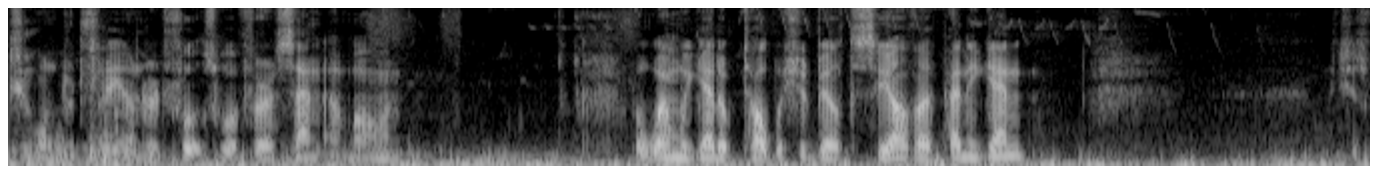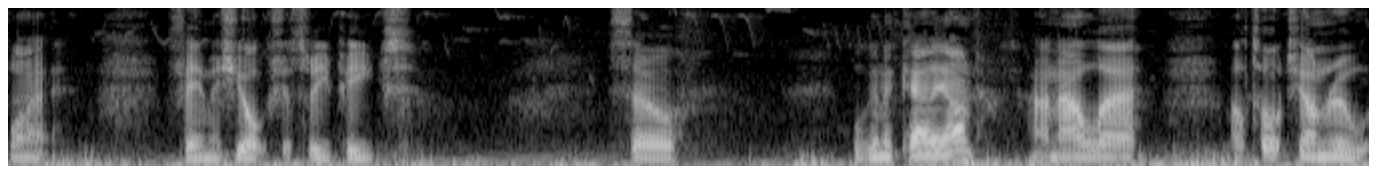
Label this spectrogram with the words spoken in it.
200, 300 foot's worth for ascent at the moment. But when we get up top, we should be able to see over Pen y Ghent, which is one of famous Yorkshire Three Peaks. So we're going to carry on, and I'll uh, I'll talk to you en route.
